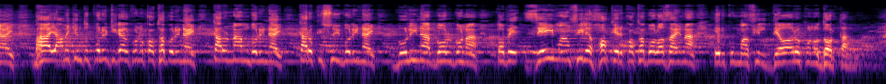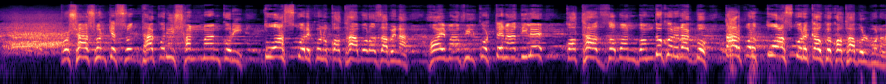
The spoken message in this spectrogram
নাই। ভাই, আমি কিন্তু পলিটিক্যাল কোনো কথা বলি নাই, কারও নাম বলি নাই, কারও কিছুই বলি নাই, বলি না, বলব না। তবে যেই মাহফিলে হকের কথা বলা যায় না, এরকম মাহফিল দেওয়ারও কোনো দরকার নেই। প্রশাসনকে শ্রদ্ধা করি, সম্মান করি তোয়াজ করে কোনো কথা বলা যাবে না। হয় মাহফিল করতে না দিলে কথা জবান বন্ধ করে রাখব তারপর তোয়াজ করে কাউকে কথা বলব না।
